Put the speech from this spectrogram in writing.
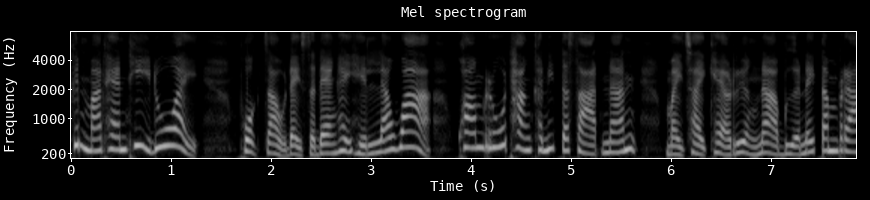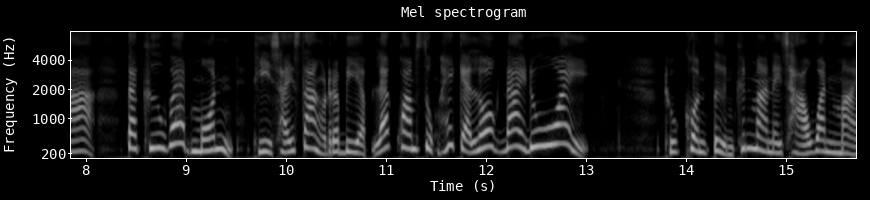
ขึ้นมาแทนที่ด้วย พวกเจ้าได้แสดงให้เห็นแล้วว่า ความรู้ทางคณิตศาสตร์นั้น ไม่ใช่แค่เรื่องน่าเบื่อในตำรา แต่คือแวดมนต์ที่ใช้สร้างระเบียบและความสุขให้แก่โลกได้ด้วยทุกคนตื่นขึ้นมาในเช้าวันใหม่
